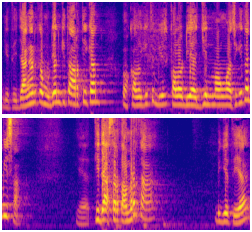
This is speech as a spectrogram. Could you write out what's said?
Gitu. Jangan kemudian kita artikan, oh kalau gitu kalau dia jin mau menguasai kita bisa. Ya, tidak serta merta, begitu ya.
